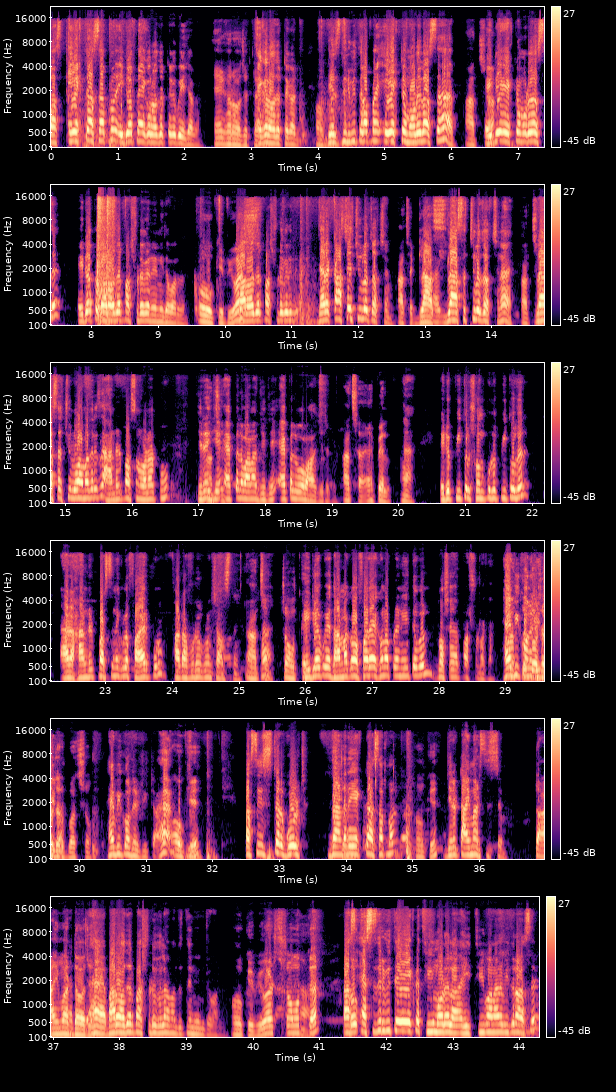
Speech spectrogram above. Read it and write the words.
প্লাস এই একটা আছে আপনার এইটা আপনি এগারো হাজার টাকা পেয়ে যাবেন। এগারো হাজার টাকা। এগারো হাজার টাকা। ভিতরে আপনার এই একটা মডেল আছে হ্যাঁ? আচ্ছা। এইটা একটা মডেল আছে এটা আপনি বারো হাজার পাঁচশো টাকা নিয়ে নিতে পারবেন। ওকে বারো হাজার পাঁচশো টাকা যারা কাঁচের চুলো চাচ্ছেন। আচ্ছা গ্লাস গ্লাসের চুলো চাচ্ছেন হ্যাঁ? আচ্ছা। গ্লাসের চুলো আমাদের কাছে হান্ড্রেড পার্সেন্ট প্রুফ যেটা এই যে আচ্ছা। অ্যাপেল বানা যেটা অ্যাপেল বলা হয় যেটাকে। আচ্ছা অ্যাপেল হ্যাঁ এটা পিতল সম্পূর্ণ পিতলের। আর হান্ড্রেড পার্সেন্ট এগুলো ফায়ার প্রুফ ফাটাফুটের কোনো চান্স নেই। আচ্ছা হ্যাঁ। চমৎকার। এইটা ধামাকা অফারে এখন আপনি নিতে পারবেন দশ হাজার পাঁচশো টাকা। হেভি কোয়ালিটি হেভি কোয়ালিটিটা হ্যাঁ? ওকে সিস্টার গোল্ড ব্র্যান্ডের একটা আছে আপনার। ওকে যেটা টাইমার সিস্টেম টাইমার দেওয়া যায়। হ্যাঁ বারো হাজার পাঁচশো টাকা হলে আমাদের নিয়ে নিতে পারবেন। ওকে ভিউয়ার্স চমৎকার। তো- এসএস ভিতরে একটা থ্রি মডেল এই থ্রি বানার ভিতরে আছে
